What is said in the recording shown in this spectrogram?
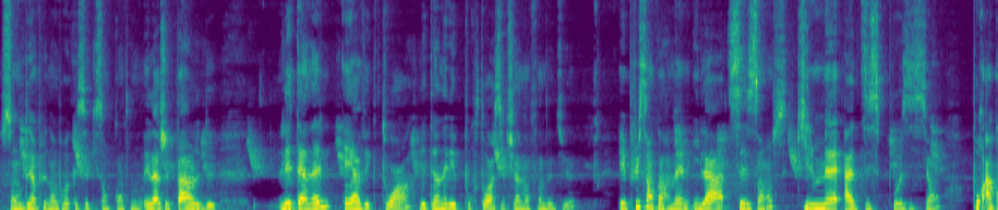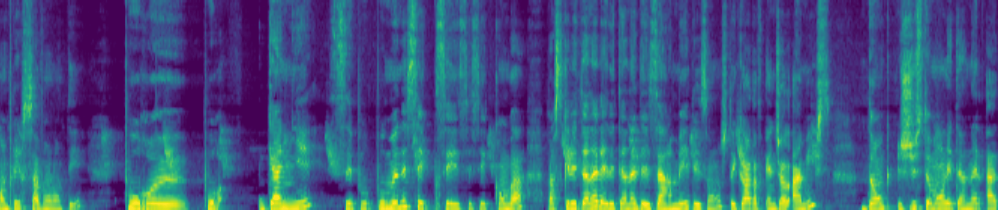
sont bien plus nombreux que ceux qui sont contre nous. Et là, je parle de l'Éternel est avec toi, l'Éternel est pour toi si tu es un enfant de Dieu. Et plus encore même, il a ses anges qu'il met à disposition pour accomplir sa volonté, pour, euh, pour gagner, c'est pour, pour mener ses, ses, ses, combats, parce que l'Éternel est l'Éternel des armées des anges, the God of Angel Armies. Donc, justement, l'Éternel a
